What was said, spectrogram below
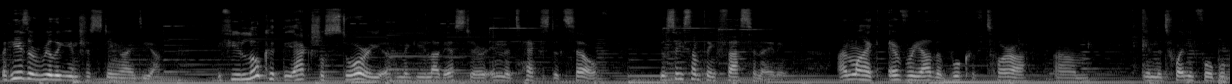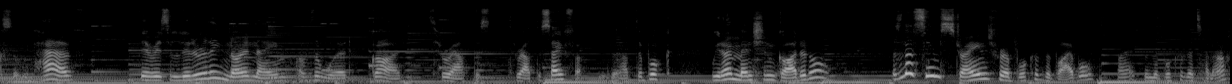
but here's a really interesting idea. If you look at the actual story of Megillat Esther in the text itself, you'll see something fascinating. Unlike every other book of Torah, um, in the 24 books that we have, there is literally no name of the word God throughout the, throughout the Sefer, throughout the book. We don't mention God at all. Doesn't that seem strange for a book of the Bible, right? From the book of the Tanakh?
